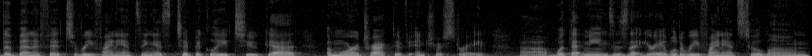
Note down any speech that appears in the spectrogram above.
the benefit to refinancing is typically to get a more attractive interest rate. Uh, what that means is that you're able to refinance to a loan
